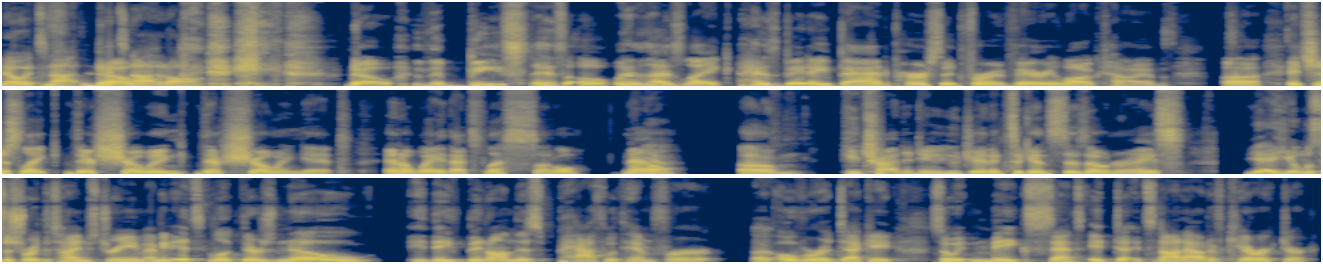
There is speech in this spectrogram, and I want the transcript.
no, it's not. No. It's not at all. no, the Beast has has like has been a bad person for a very long time. Uh, it's just like they're showing they're showing it in a way that's less subtle now. Um, he tried to do eugenics against his own race. Yeah, he almost destroyed the time stream. I mean, it's look, there's no they've been on this path with him for uh, over a decade, so it makes sense. It it's not out of character.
